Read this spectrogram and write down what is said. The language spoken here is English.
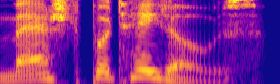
mashed potatoes.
